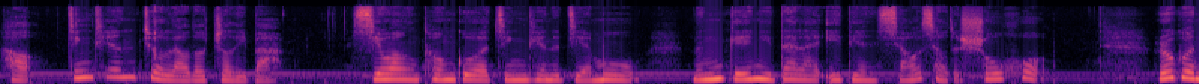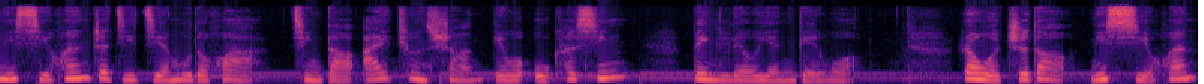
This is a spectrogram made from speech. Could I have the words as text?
好，今天就聊到这里吧。希望通过今天的节目，能给你带来一点小小的收获。如果你喜欢这集节目的话，请到 iTunes 上给我五颗星，并留言给我，让我知道你喜欢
